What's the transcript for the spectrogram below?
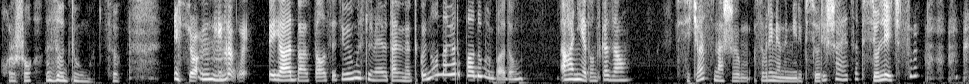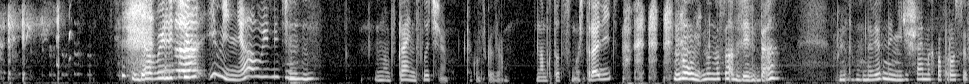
хорошо задуматься. И все. Mm-hmm. И как бы я одна осталась с этими мыслями, а Виталий такой, ну, наверное, подумаем потом. А, нет, он сказал, сейчас в нашем современном мире все решается, все лечится. Тебя вылечим. Да, и меня вылечим. Mm-hmm. Ну, в крайнем случае, как он сказал, нам кто-то сможет родить. Ну, ну, на самом деле, да. Поэтому, наверное, нерешаемых вопросов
